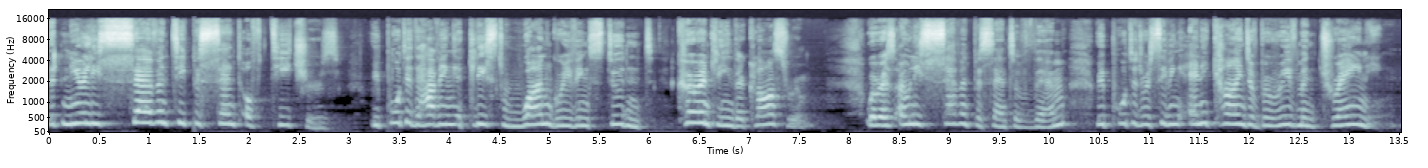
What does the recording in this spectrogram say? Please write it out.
that nearly 70% of teachers reported having at least one grieving student currently in their classroom, whereas only 7% of them reported receiving any kind of bereavement training.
